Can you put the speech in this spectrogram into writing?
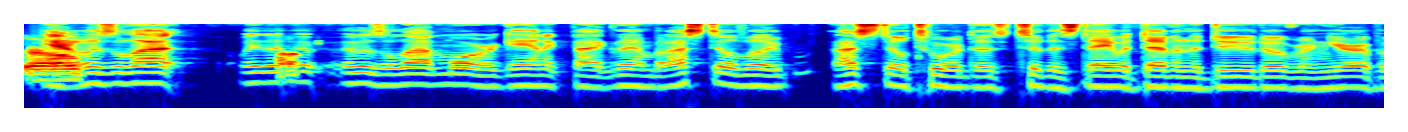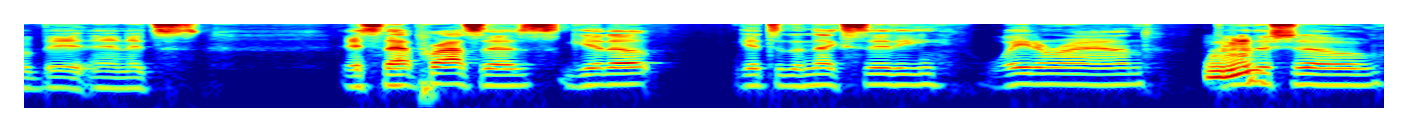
So Yeah, it was a lot. It it was a lot more organic back then, but I still look. I still toured this to this day with Devin the Dude over in Europe a bit, and it's it's that process. Get up, get to the next city, wait around, Mhm. the show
